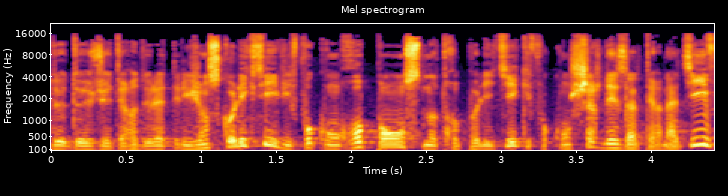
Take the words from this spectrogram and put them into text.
de, de, de l'intelligence collective. Il faut qu'on repense notre politique, il faut qu'on cherche des alternatives.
